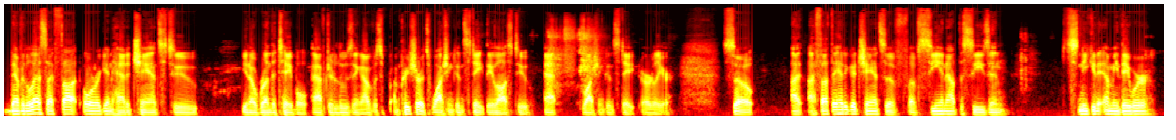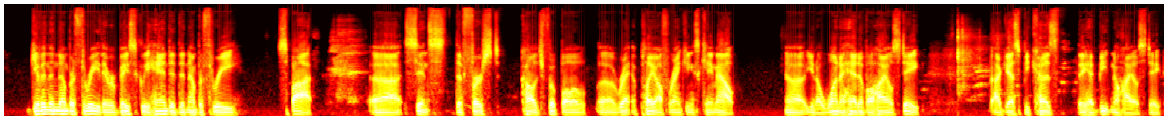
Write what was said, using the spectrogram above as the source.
nevertheless i thought oregon had a chance to you know run the table after losing i was i'm pretty sure it's washington state they lost to at washington state earlier so i, I thought they had a good chance of of seeing out the season sneaking it i mean they were given the number three they were basically handed the number three spot uh, since the first college football uh, ra- playoff rankings came out. Uh, you know, one ahead of Ohio State, I guess because they had beaten Ohio State.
